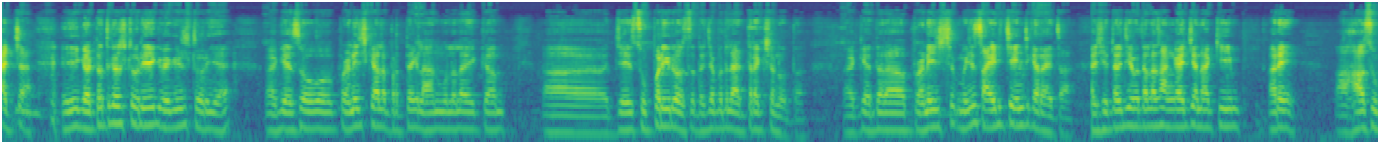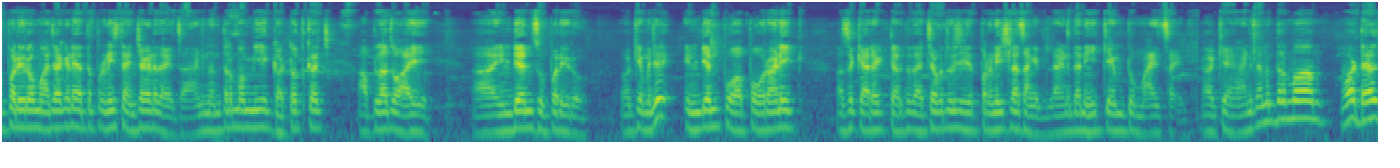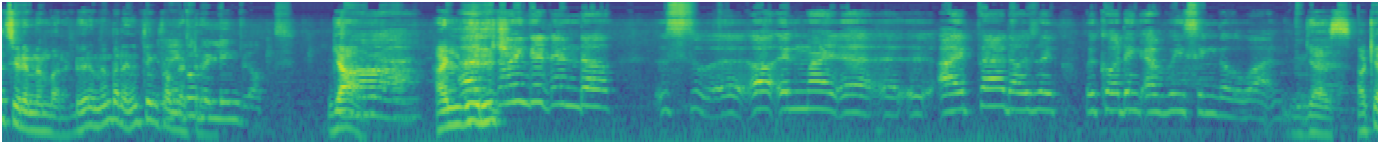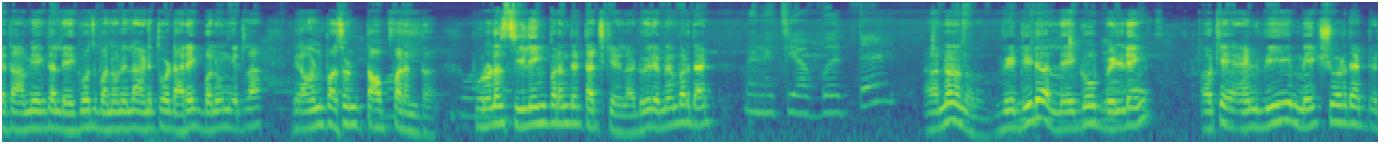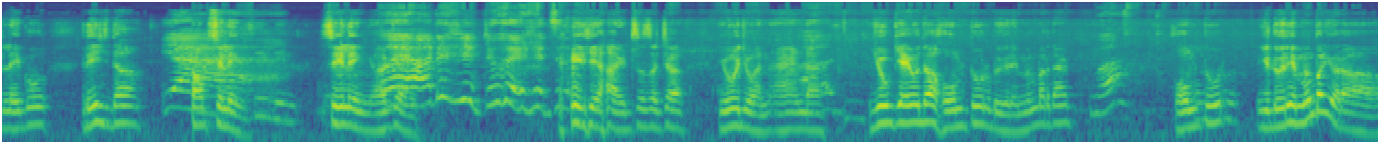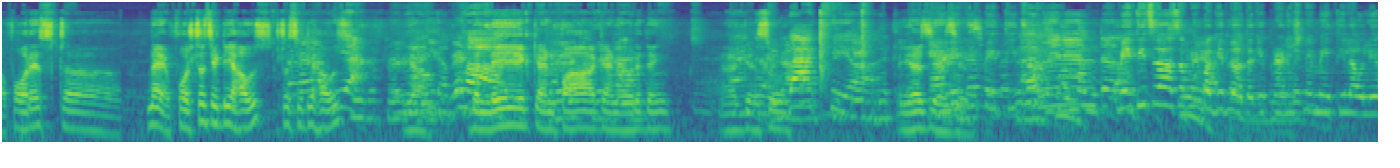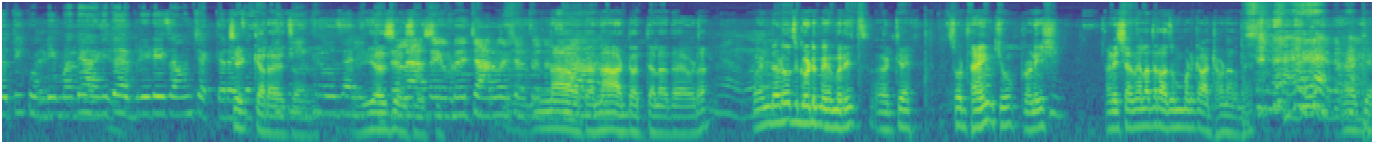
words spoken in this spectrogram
अच्छा ही Ghatotkacha story एक वेगळी story आहे okay so Pranish काला प्रत्येक लहान मुलाला एक अं, जे सुपर हिरो असतं त्याच्याबद्दल अट्रॅक्शन होतं ओके तर प्रणीश म्हणजे साईड चेंज करायचा. शीतलजी त्याला सांगायचे ना की अरे हा सुपर हिरो माझ्याकडे आहे तर प्रणीश त्यांच्याकडे जायचा. आणि नंतर मग मी एक घटोत्कच आपला जो आहे इंडियन सुपर हिरो ओके म्हणजे इंडियन पौ पौराणिक असं कॅरेक्टर तर त्याच्याबद्दल प्रणीशला सांगितलं आणि त्याने he came to my side okay आणि त्यानंतर मग what else you remember do you remember anything from the Lego trip building blocks yeah and we reach doing it in the s- uh, recording every single one yes okay आता आम्ही एकदा Legos बनवलेला आणि तो direct बनवून घेतला ग्राउंडपासून top पर्यंत. पूर्ण सिलिंग पर्यंत टच केला do remember that no no no no we did a Lego building okay and we make sure that Lego reach the top ceiling ceiling okay yeah it's a huge one and you gave the home tour do you remember that uh, forest uh, no foster city house? Foster city house? Yeah. yeah. The lake and park and everything. Okay so Backyard. yes yes आणि yes. ते मेथीचं मेथीचं असं मी बघितलं होतं की प्रणीशने मेथी लावली होती कुंडीमध्ये आणि तो एव्हरीडे जाऊन चेक करायचा. चेक करायचं. येस त्याला येस आता येस एवढं चार वर्षाचं ना होता ना आठवत त्याला आता एवढं. पण that was good memories okay so thank you Pranish आणि शनाला तर अजून पण काय आठवणार नाही? ओके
